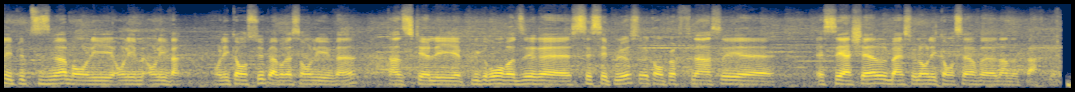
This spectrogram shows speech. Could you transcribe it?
Les plus petits immeubles, on les, on les, on les vend. On les construit, puis après ça, on les vend. Tandis que les plus gros, on va dire euh, CC, là, qu'on peut refinancer euh, SCHL, ben ceux-là, on les conserve euh, dans notre parc. là.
